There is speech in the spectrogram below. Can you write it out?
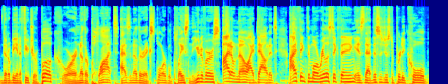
that'll be in a future book or another plot as another explorable place in the universe? I don't know. I doubt it. I think the more realistic thing is that this is just a pretty cool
